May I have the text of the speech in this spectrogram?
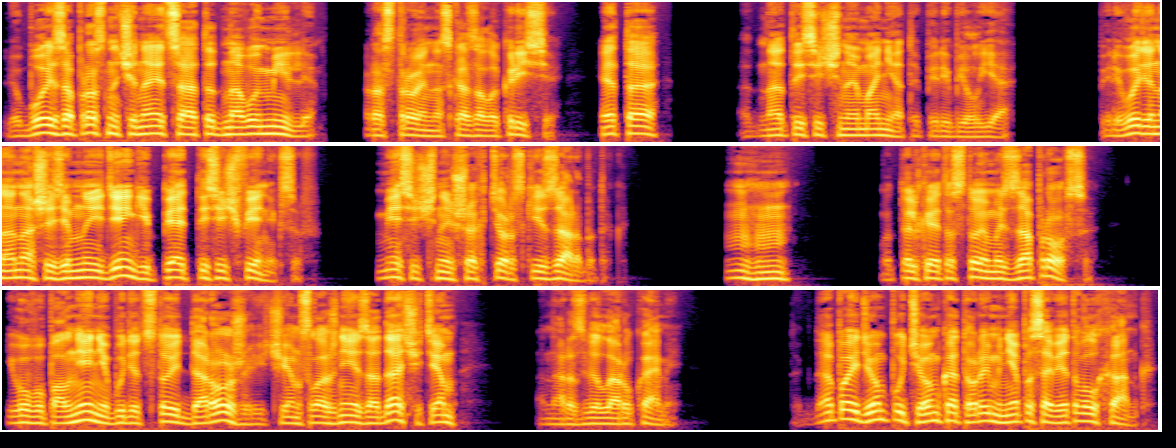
«Любой запрос начинается от одного милли», — расстроенно сказала Криси. «Это одна тысячная монета», — перебил я. В переводе на наши земные деньги пять тысяч фениксов. Месячный шахтерский заработок. Угу. Вот только это стоимость запроса. Его выполнение будет стоить дороже, и чем сложнее задача, тем... Она развела руками. Тогда пойдем путем, который мне посоветовал Ханк.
